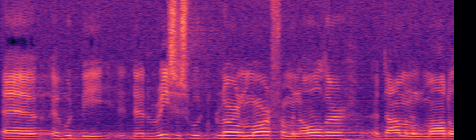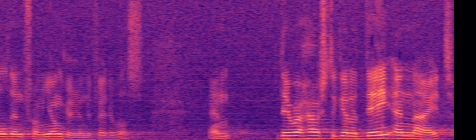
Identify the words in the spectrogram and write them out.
it would be the rhesus would learn more from an older dominant model than from younger individuals. And they were housed together day and night.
